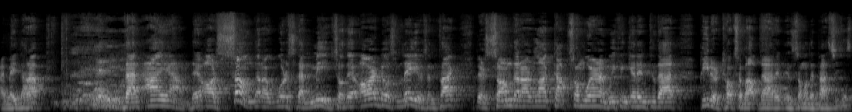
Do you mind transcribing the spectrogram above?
I made that up. than I am. There are some that are worse than me. So there are those layers. In fact, there's some that are locked up somewhere, and we can get into that Peter talks about that in, in some of the passages.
